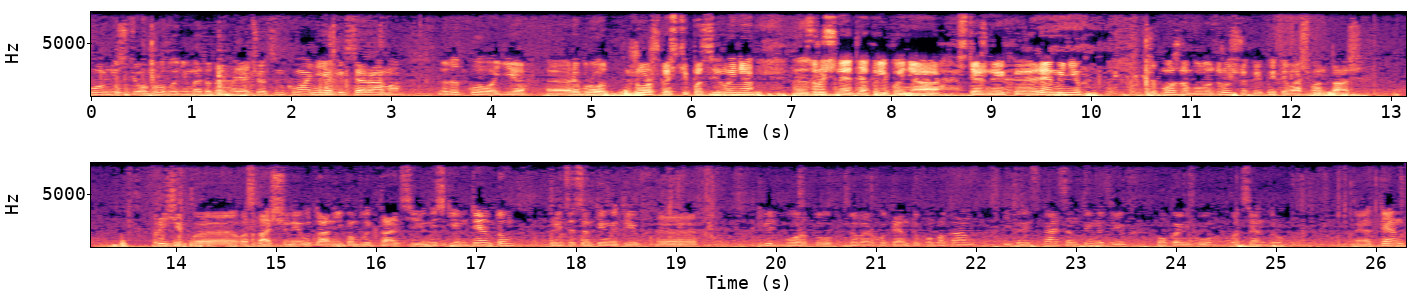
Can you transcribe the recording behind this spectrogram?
повністю оброблені методом гарячого цинкування, як і вся рама. Додатково є е, ребро жорсткості посилення, е, зручне для кріплення стяжних е, ременів, щоб можна було зручно кріпити ваш вантаж. Причіп оснащений у даній комплектації низьким тентом 30 см від борту до верху тенту по бокам і 35 см по коньку по центру. Тент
